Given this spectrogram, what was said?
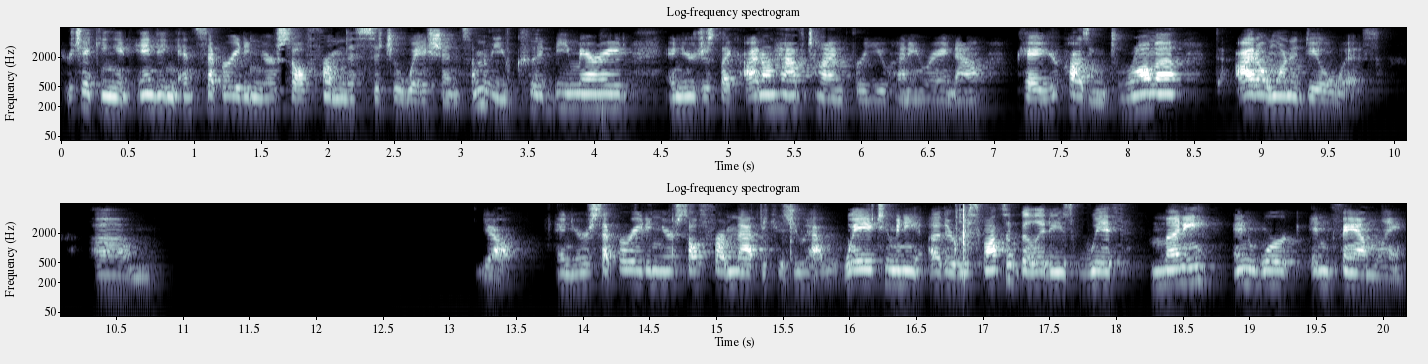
you're taking an ending and separating yourself from this situation. Some of you could be married and you're just like, I don't have time for you, honey, right now. Okay, you're causing drama I don't want to deal with. Um, yeah, and you're separating yourself from that because you have way too many other responsibilities with money and work and family.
